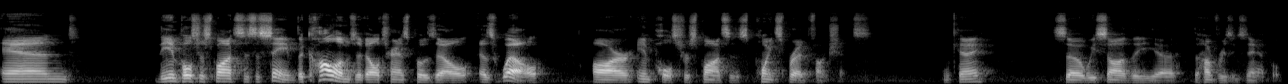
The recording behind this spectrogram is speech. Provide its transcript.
and the impulse response is the same. The columns of L transpose L as well are impulse responses, point spread functions. Okay, so we saw the uh, the Humphreys example.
